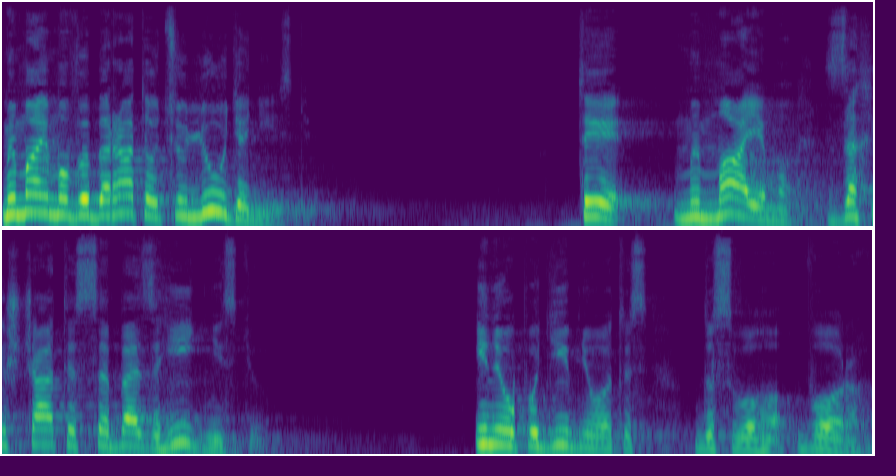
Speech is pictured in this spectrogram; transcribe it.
Ми маємо вибирати оцю людяність. Ти, Ми маємо захищати себе з гідністю і не уподібнюватись до свого ворога.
